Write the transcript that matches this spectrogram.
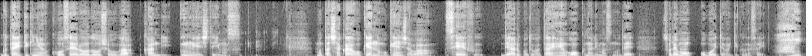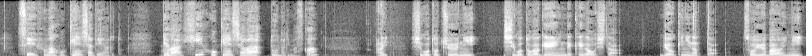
具体的には厚生労働省が管理運営しています。また社会保険の保険者は政府であることが大変多くなりますのでそれも覚えておいてください。はい。政府が保険者であると。では非保険者はどうなりますか？はい。仕事中に仕事が原因で怪我をした病気になったそういう場合に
